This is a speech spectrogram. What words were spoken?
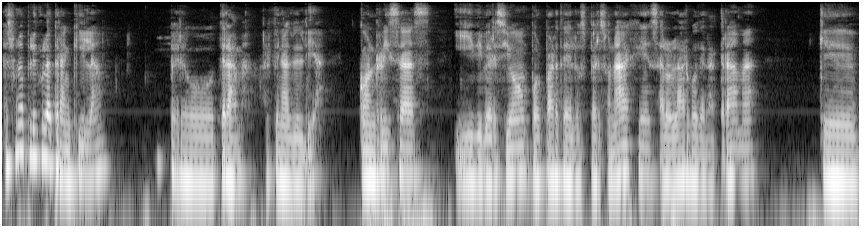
es una película tranquila, pero drama al final del día, con risas y diversión por parte de los personajes a lo largo de la trama, que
